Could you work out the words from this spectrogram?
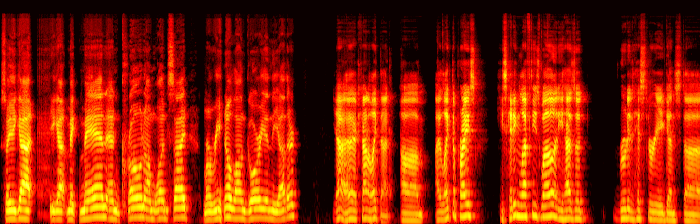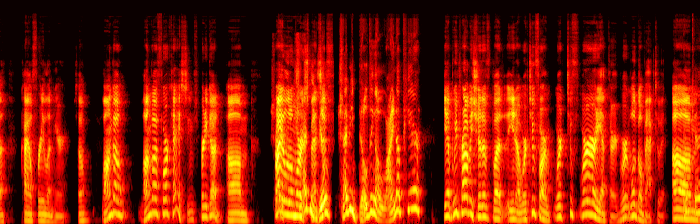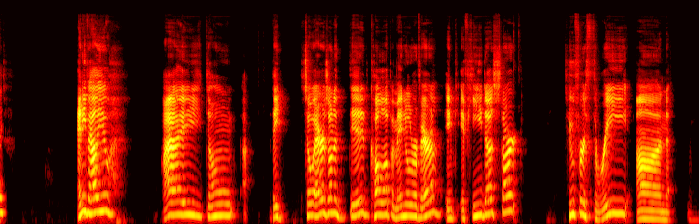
So you got you got McMahon and Cron on one side, Moreno Longoria in the other. Yeah, I kind of like that. Um, I like the price. He's hitting lefties well, and he has a rooted history against uh, Kyle Freeland here. So Longo, Longo at 4K seems pretty good. Um, probably I, a little more expensive. I build, should I be building a lineup here? Yeah, we probably should have, but you know, we're too far. We're too. We're already at third. We're, we'll go back to it. Um, okay. Any value? I don't. Uh, they so Arizona did call up Emmanuel Rivera. And if he does start, two for three on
